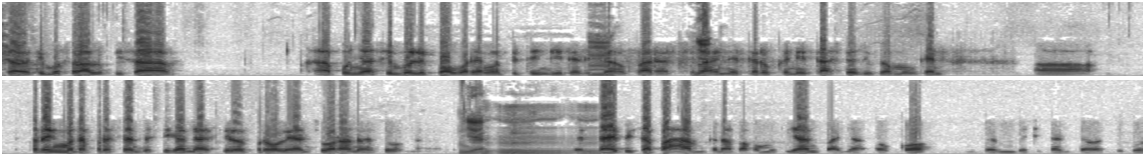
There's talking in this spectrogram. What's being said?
Jawa Timur selalu bisa uh, punya simbolik power yang lebih tinggi dari Hmm. Jawa Barat selain heterogenitasnya juga mungkin uh, sering merepresentasikan hasil perolehan suara nasional. Ya. Mm, Dan saya bisa paham kenapa kemudian banyak tokoh bisa menjadikan Jawa Timur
